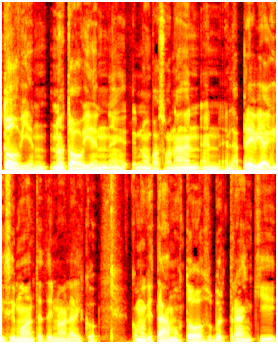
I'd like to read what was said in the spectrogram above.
todo bien, no todo bien, eh, no pasó nada en, la previa que hicimos antes de irnos a la disco. Como que estábamos todos súper tranqui,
